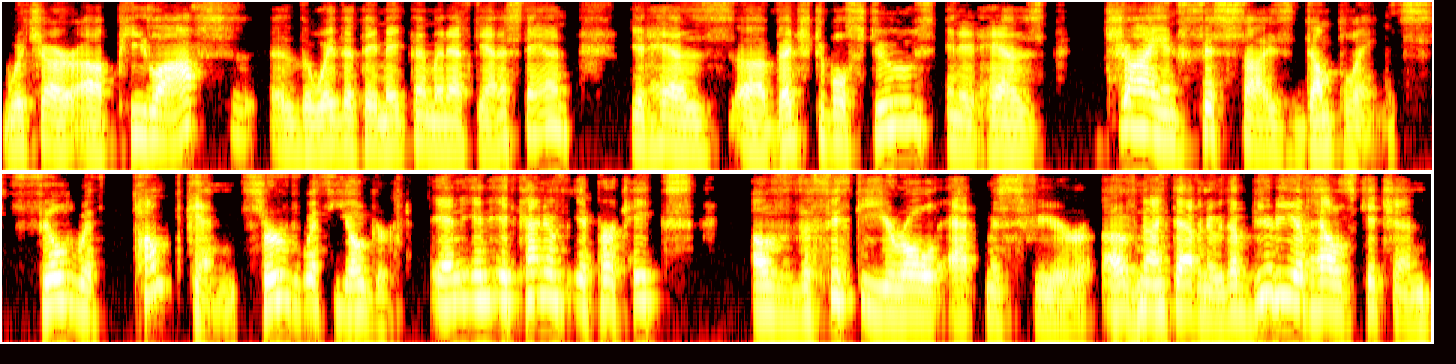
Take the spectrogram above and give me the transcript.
which are uh, pilafs, uh, the way that they make them in Afghanistan. It has uh, vegetable stews and it has giant fist sized dumplings filled with pumpkin served with yogurt. And it, it kind of, it partakes of the 50 year old atmosphere of Ninth Avenue. The beauty of Hell's Kitchen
